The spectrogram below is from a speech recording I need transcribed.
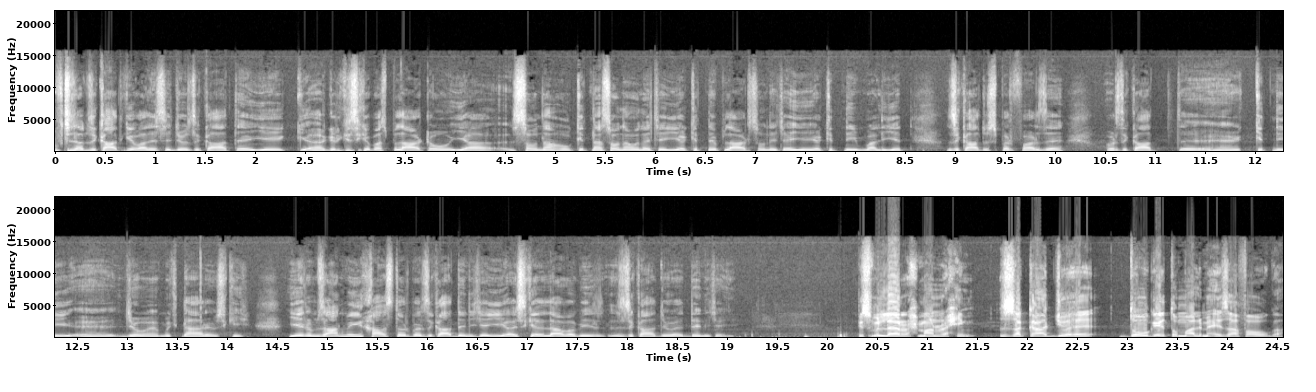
मुफ्ती साहब, ज़क़़त के हवाले से जो ज़क़़त है, ये अगर किसी के पास प्लाट हो या सोना हो, कितना सोना होना चाहिए या कितने प्लाट्स होने चाहिए या कितनी मालियत, ज़क़़त उस पर फ़र्ज़ है और ज़क़़त कितनी जो है, मकदार है उसकी। ये रमज़ान में ही ख़ास तौर पर ज़क़़त देनी चाहिए या इसके अलावा भी ज़क़़त जो है देनी चाहिए? बसमीम ज़क़़त जो है, दोगे तो माल में इजाफ़ा होगा।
